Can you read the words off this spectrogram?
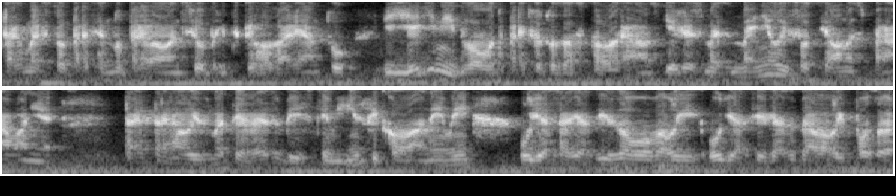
takmer 100% prevalenciu britského variantu, jediný dôvod, prečo to zastalo rásť, je, že sme zmenili sociálne správanie pretrhali sme tie väzby s tými infikovanými, ľudia sa viac izolovali, ľudia si viac dávali pozor.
